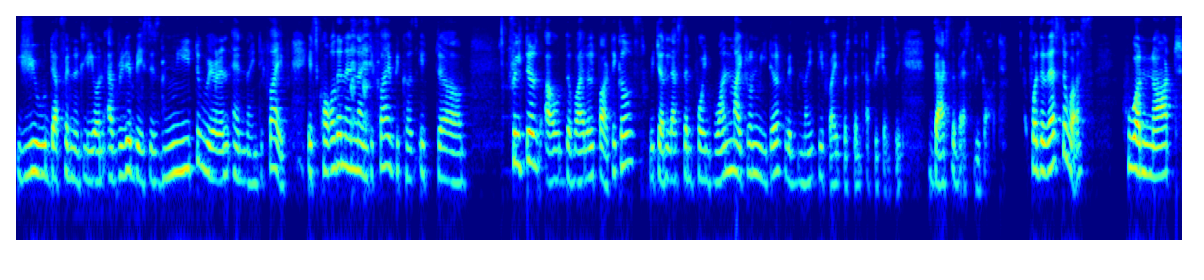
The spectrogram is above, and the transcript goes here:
you definitely on everyday basis need to wear an N95. It's called an N95 because it uh, filters out the viral particles which are less than 0.1 micron meter with 95% efficiency. That's the best we got. For the rest of us who are not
